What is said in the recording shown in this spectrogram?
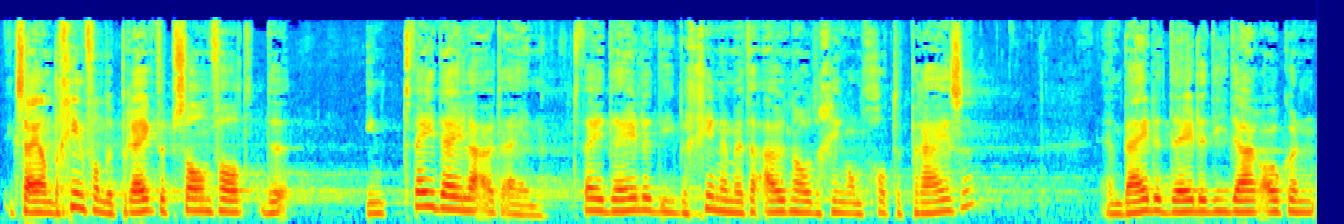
Ik zei aan het begin van de preek, de psalm valt de, in twee delen uiteen. Twee delen die beginnen met de uitnodiging om God te prijzen. En beide delen die daar ook een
